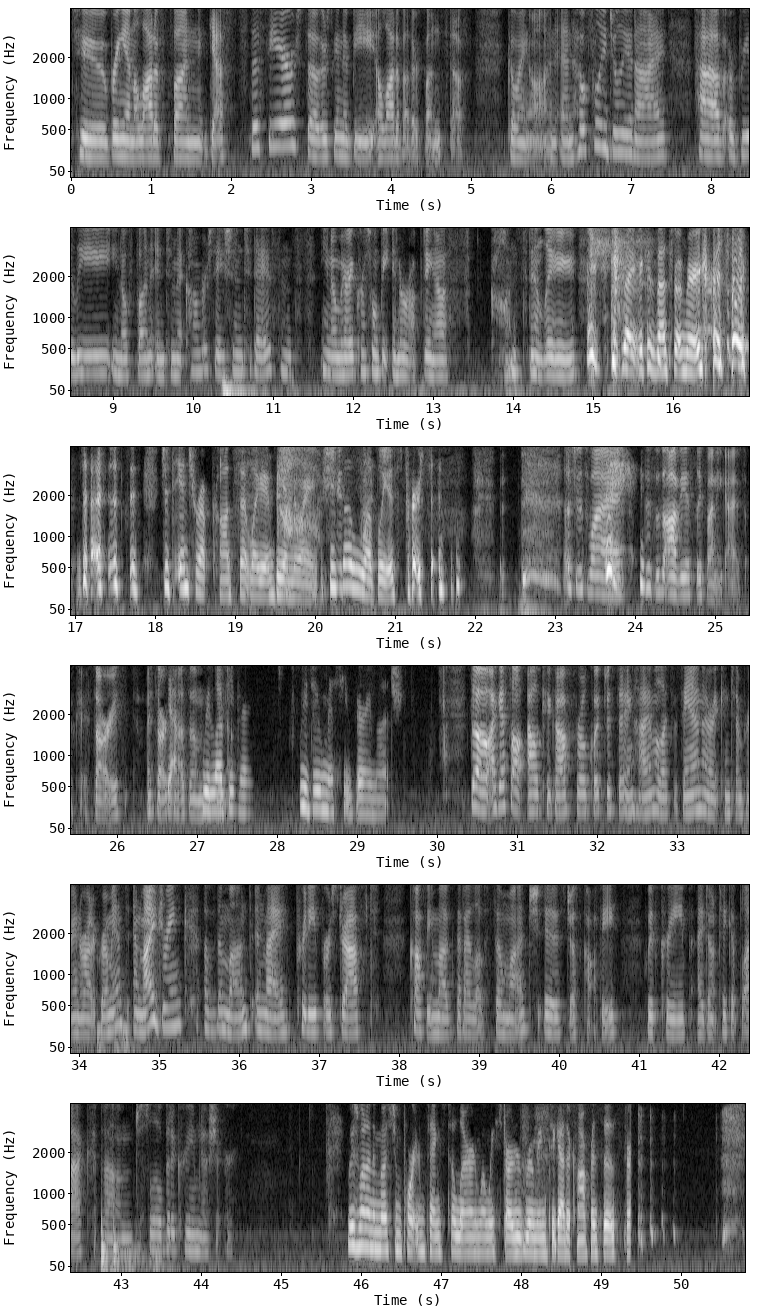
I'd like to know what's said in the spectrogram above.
to bring in a lot of fun guests this year. So there's going to be a lot of other fun stuff going on. And hopefully, Julie and I have a really, you know, fun, intimate conversation today since, you know, Mary Chris won't be interrupting us constantly. right, because that's what Mary Chris always does is just interrupt constantly and be annoying. She's, She's the such... loveliest person. that's just why this was obviously funny, guys. Okay, sorry. My sarcasm. Yeah, we love you, know. you very We do miss you very much. So I guess I'll, I'll kick off real quick just saying hi, I'm Alexis Anne. I write contemporary and erotic romance. And my drink of the month in my pretty first draft coffee mug that I love so much is just coffee with cream. I don't take it black, um, just a little bit of cream, no sugar. It was one of the most important things to learn when we started rooming together conferences.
